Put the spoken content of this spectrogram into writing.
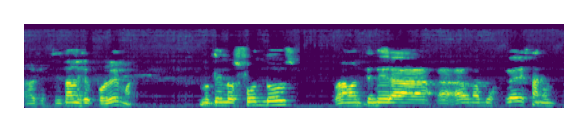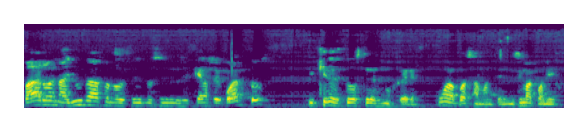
A que este también es el problema. No tienes los fondos para mantener a, a- a una mujer, están en paro, en ayuda, son no sé, no sé, no sé qué, no sé cuántos, y quieres dos, tres mujeres. ¿Cómo la vas a mantener? Encima con hijos.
